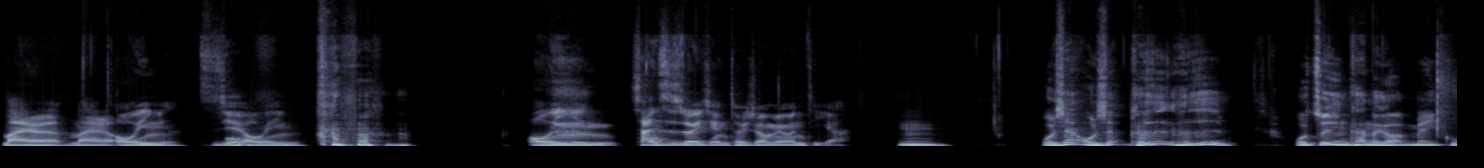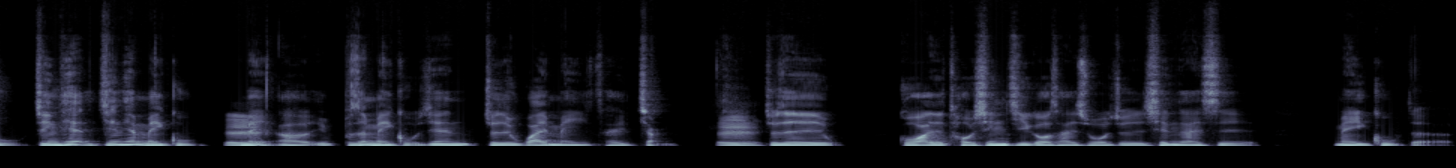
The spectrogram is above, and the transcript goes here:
买了买了 all in，直接哦 all in，all、in 三十岁以前退休没问题啊。嗯，我现在我现在可是可是我最近看那个美股，今天今天美股嗯美呃不是美股，今天就是外媒才讲，嗯就是国外的投信机构才说，就是现在是美股的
